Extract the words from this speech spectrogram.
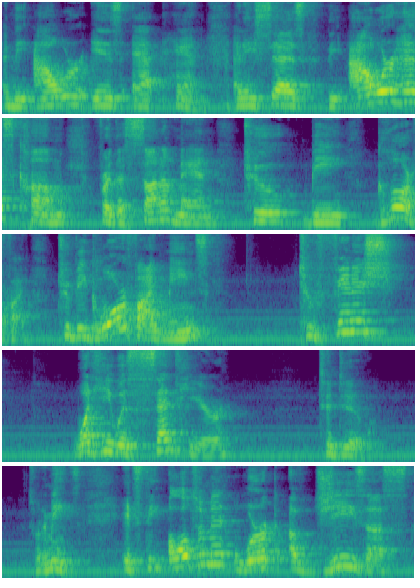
and the hour is at hand. And He says, The hour has come for the Son of Man to be glorified. To be glorified means to finish what He was sent here to do. That's what it means. It's the ultimate work of Jesus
